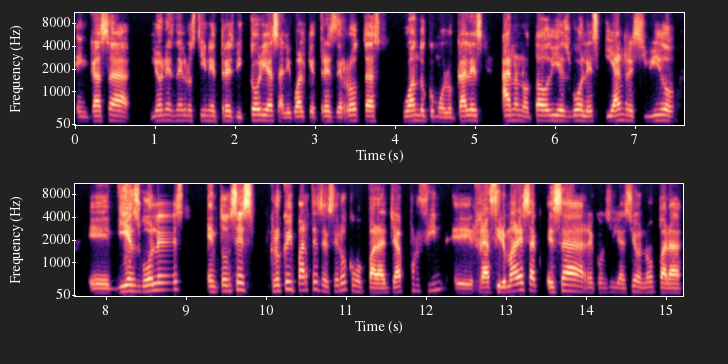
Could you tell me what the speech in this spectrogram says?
En casa, Leones Negros tiene tres victorias, al igual que tres derrotas. Jugando como locales, han anotado 10 goles y han recibido 10 eh, goles. Entonces, creo que hay partes de cero como para ya por fin eh, reafirmar esa, esa reconciliación, ¿no? Para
